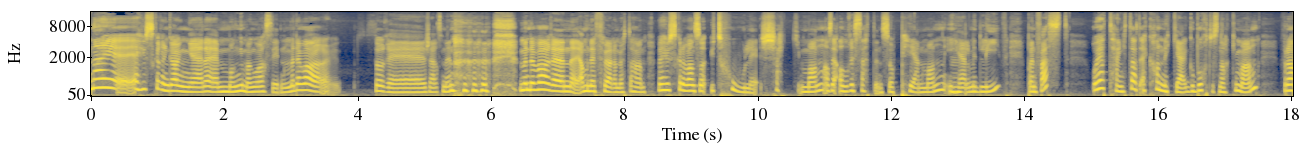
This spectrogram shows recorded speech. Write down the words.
Nei, jeg husker en gang, eh, det er mange, mange år siden, men det var Sorry, kjæresten min. men det var en Ja, men det er før jeg møtte han. Men jeg husker det var en så utrolig kjekk mann. Altså, jeg har aldri sett en så pen mann i Mm. hele mitt liv på en fest. Og jeg tenkte at jeg kan ikke gå bort og snakke med han, for da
